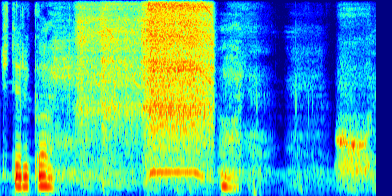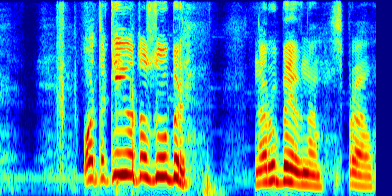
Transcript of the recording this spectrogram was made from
4К. Отакий ото зубр наробив нам справ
